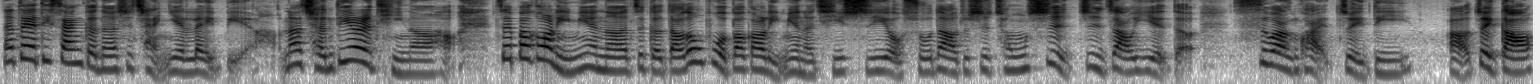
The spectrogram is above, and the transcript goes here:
那在第三个呢是产业类别。好，那成第二题呢？好，在报告里面呢，这个劳动部的报告里面呢，其实也有说到，就是从事制造业的四万块最低。呃，最高，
